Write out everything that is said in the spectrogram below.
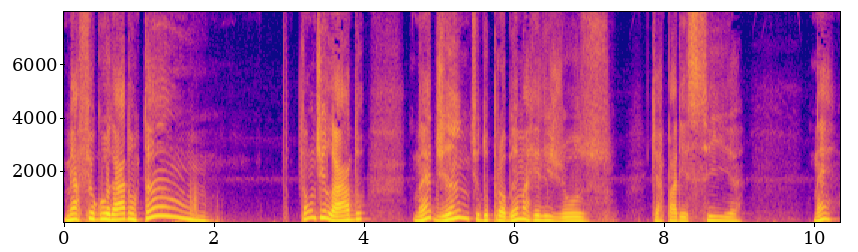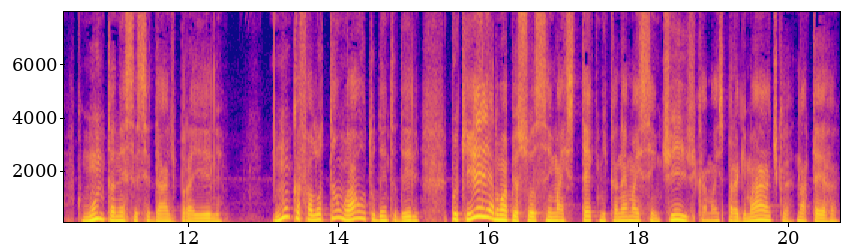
me afiguraram tão, tão de lado, né, diante do problema religioso que aparecia, né, com muita necessidade para ele, Nunca falou tão alto dentro dele, porque ele era uma pessoa assim mais técnica, né, mais científica, mais pragmática na Terra.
